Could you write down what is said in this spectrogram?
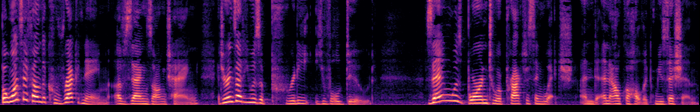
But once I found the correct name of Zhang Zongchang, it turns out he was a pretty evil dude. Zhang was born to a practicing witch and an alcoholic musician.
